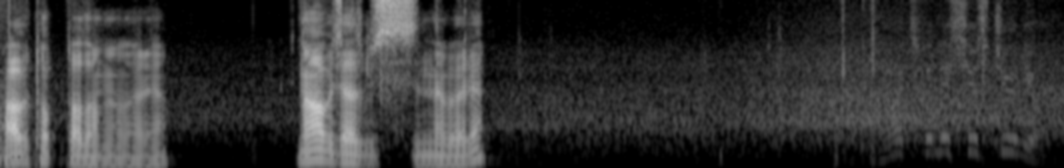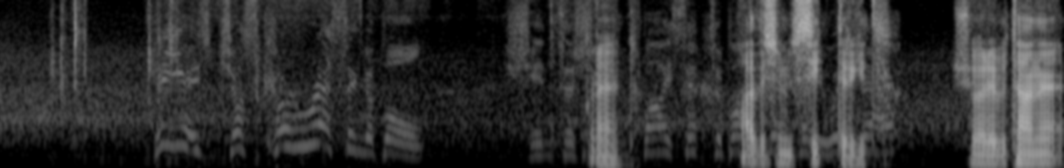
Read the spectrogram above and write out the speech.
Abi top da alamıyorlar ya. Ne yapacağız biz sizinle böyle? Evet. Hadi şimdi siktir git. Şöyle bir tane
